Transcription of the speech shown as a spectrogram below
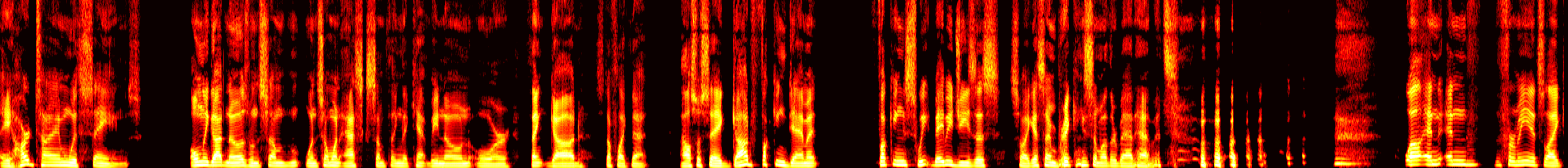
a hard time with sayings. Only God knows when some when someone asks something that can't be known or thank God, stuff like that. I also say God fucking damn it. Fucking sweet baby Jesus. So I guess I'm breaking some other bad habits. well, and and for me it's like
